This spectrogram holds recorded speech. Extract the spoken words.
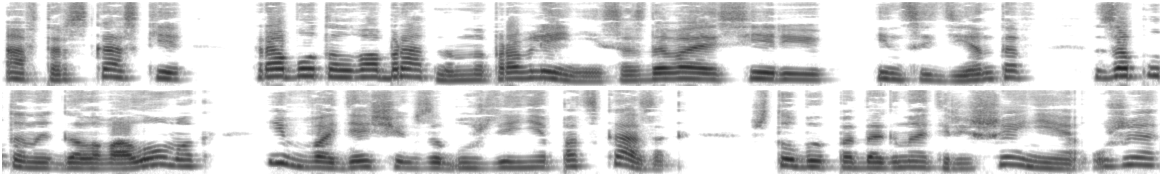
Автор сказки работал в обратном направлении, создавая серию инцидентов, запутанных головоломок и вводящих в заблуждение подсказок, чтобы подогнать решение, уже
